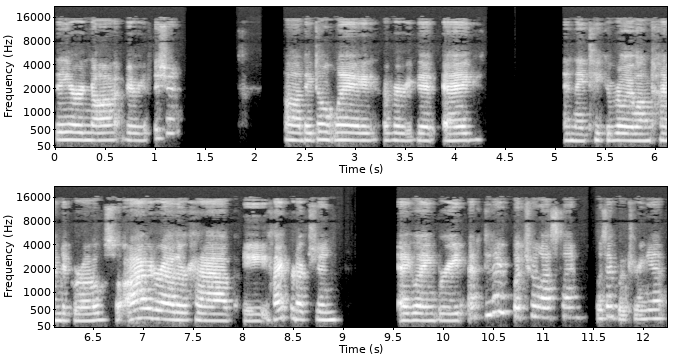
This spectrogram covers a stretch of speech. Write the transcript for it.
They are not very efficient. Uh, they don't lay a very good egg, and they take a really long time to grow. So I would rather have a high production egg laying breed. Uh, Did I butcher last time? Was I butchering yet?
